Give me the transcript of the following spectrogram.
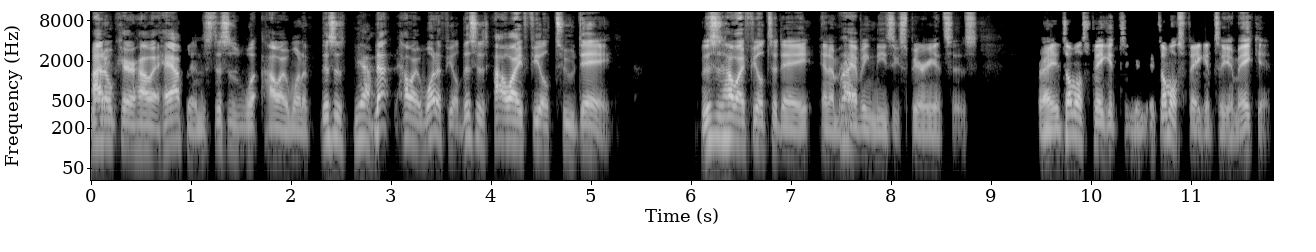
I don't care how it happens. This is what how I want to. This is Yeah. not how I want to feel. This is how I feel today. This is how I feel today, and I'm Right. having these experiences. Right? It's almost fake it till you. It's almost fake it till you make it.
